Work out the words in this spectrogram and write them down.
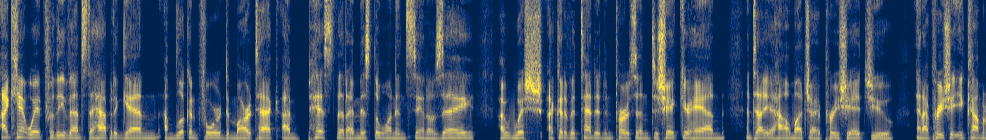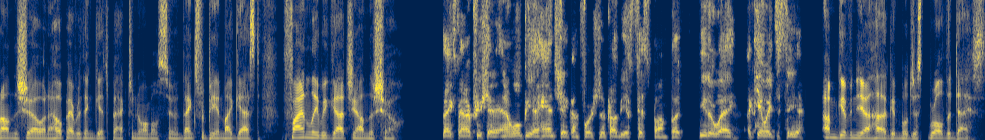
I can't wait for the events to happen again. I'm looking forward to Martech. I'm pissed that I missed the one in San Jose. I wish I could have attended in person to shake your hand and tell you how much I appreciate you. And I appreciate you coming on the show, and I hope everything gets back to normal soon. Thanks for being my guest. Finally, we got you on the show. Thanks, man. I appreciate it. And it won't be a handshake, unfortunately. It'll probably be a fist bump, but either way, I can't wait to see you. I'm giving you a hug and we'll just roll the dice.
